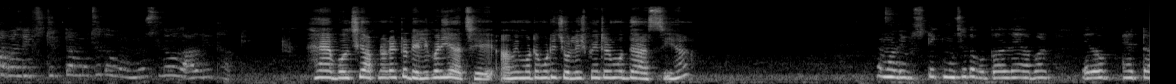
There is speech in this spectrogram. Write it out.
আমার লিপস্টিকটা মুছে দেবো মুছলেও লালই থাকে। হ্যাঁ বলছি আপনার একটা ডেলিভারি আছে। আমি মোটামুটি চল্লিশ মিনিটের মধ্যে আসছি হ্যাঁ? আমার লিপস্টিক মুছে দেবো তাহলে আবার এরকম একটা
